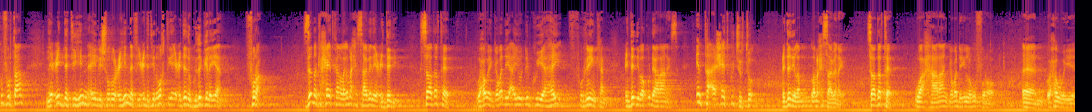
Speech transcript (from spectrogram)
ku furtaan liciddatihinna ay lishuruucihinna fii ciddatihin waktiga ay ciddada guda gelayaan fura zamanka xaydkana lagama xisaabinaya ciddadii sidaa darteed waxa weye gabadhii ayuu dhib ku yahay furiinkan ciddadii baa ku dheeraanaysa inta ay xayd ku jirto ciddadii lama xisaabinayo sidaa darteed waa xaaraan gabadhii in lagu furo waxa weeye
